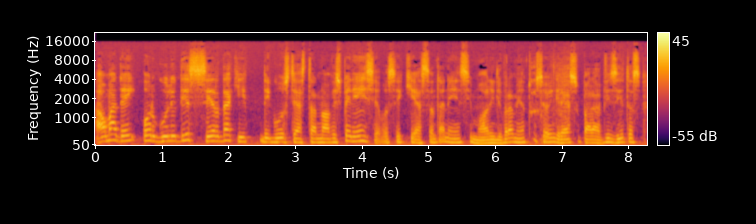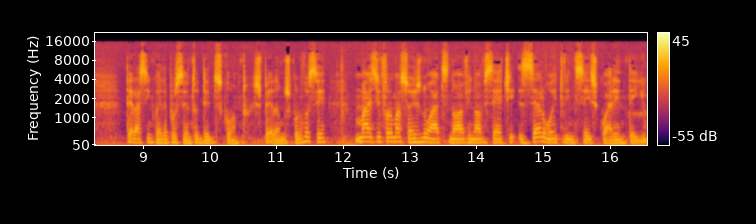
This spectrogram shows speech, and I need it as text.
Almadei, orgulho de ser daqui. Deguste esta nova experiência. Você que é santanense, mora em livramento, o seu ingresso para visitas terá 50% de desconto. Esperamos por você. Mais informações no WhatsApp 997 082641.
